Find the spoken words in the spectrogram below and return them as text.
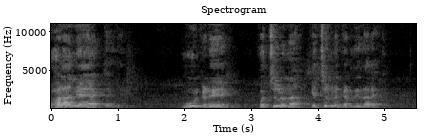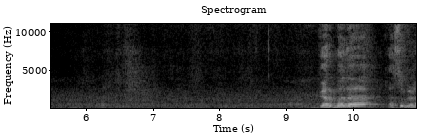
ಬಹಳ ಅನ್ಯಾಯ ಆಗ್ತಾ ಇದೆ. ಮೂರು ಕಡೆ ಬಚ್ಚಲನ್ನ ಕೆಚ್ಚಲನ್ನ ಕಡ್ದಿದ್ದಾರೆ. ಗರ್ಭದ ಹಸುಗಳ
